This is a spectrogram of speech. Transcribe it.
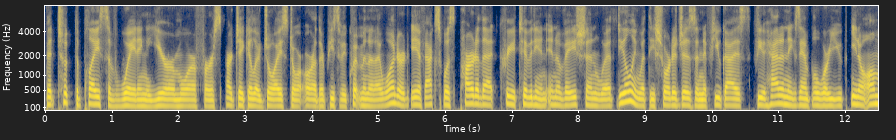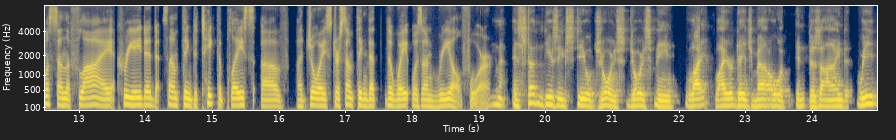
that took the place of waiting a year or more for a particular joist or, or other piece of equipment. And I wondered if X was part of that creativity and innovation with dealing with these shortages. And if you guys, if you had an example where you, you know, almost on the fly created something to take the place of a joist or something that the weight was unreal for. Instead of using steel joists, joists mean light, lighter gauge metal designed. We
